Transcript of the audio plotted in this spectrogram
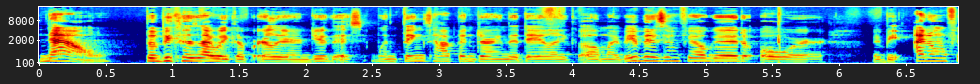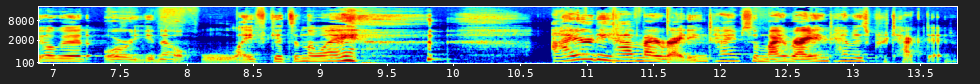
Now, but because I wake up earlier and do this, when things happen during the day, like, oh, my baby doesn't feel good, or maybe I don't feel good or, you know, life gets in the way. I already have my writing time, so my writing time is protected.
